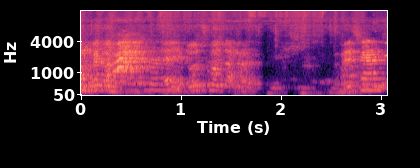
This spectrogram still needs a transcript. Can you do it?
తీసుకున్నవాడు కూర్చోండి వన్ బై వందనం అరే చూసుకోవద్దు అక్కడ ప్రశాంత్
